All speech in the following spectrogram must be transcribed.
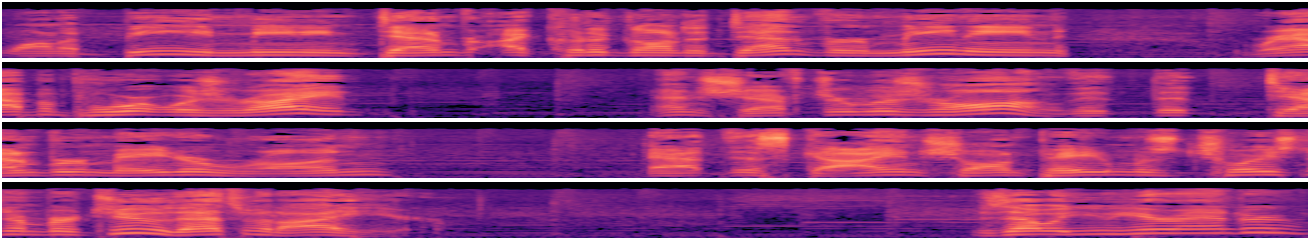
want to be." Meaning Denver, I could have gone to Denver. Meaning Rapoport was right and Schefter was wrong. That that Denver made a run at this guy, and Sean Payton was choice number two. That's what I hear. Is that what you hear, Andrew?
